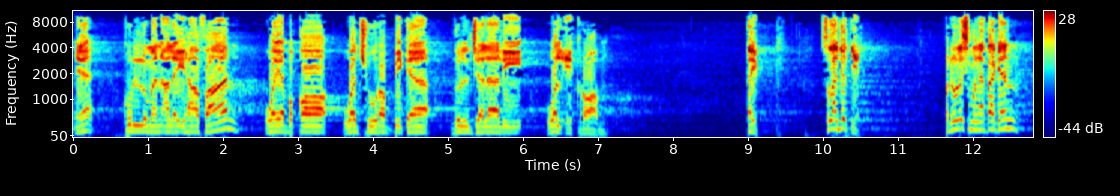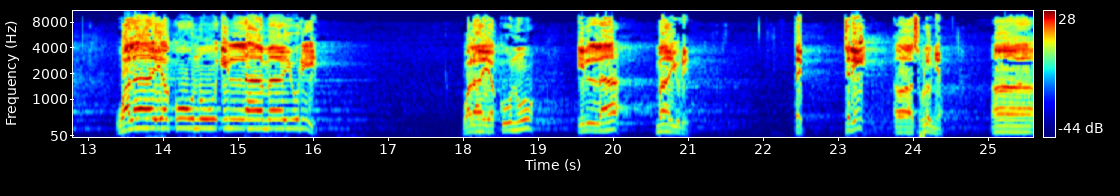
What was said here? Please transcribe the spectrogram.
ya kullu man 'alaiha fan wa yabqa wajhu rabbika dzul jalali wal ikram Taib. Selanjutnya, penulis mengatakan wala yakunu illa ma yurid. Wala yakunu illa ma yurid. Taib. Jadi uh, sebelumnya uh,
